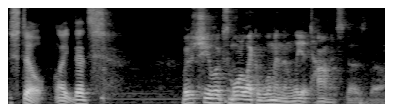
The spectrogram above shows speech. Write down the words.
Still, like that's But she looks more like a woman than Lia Thomas does, though.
